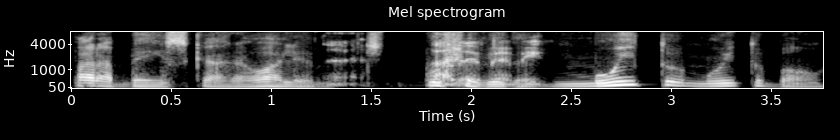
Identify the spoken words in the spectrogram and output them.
parabéns, cara. Olha, É, puxa valeu, vida, muito, muito bom.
